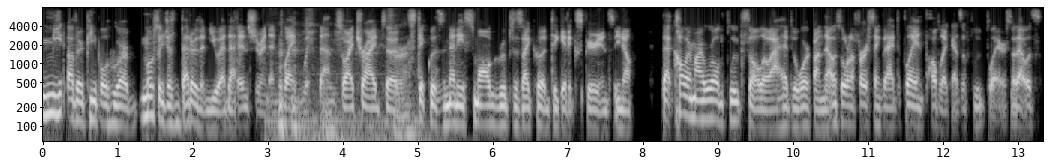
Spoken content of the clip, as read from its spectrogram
meet other people who are mostly just better than you at that instrument and playing with them. So I tried to sure. stick with as many small groups as I could to get experience. You know, that Color My World flute solo I had to work on. That was one of the first things I had to play in public as a flute player. So that was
